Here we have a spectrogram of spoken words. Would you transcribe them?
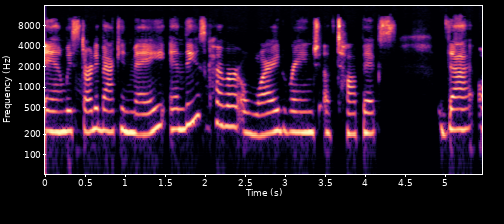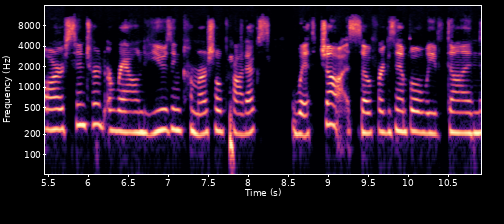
and we started back in May. And these cover a wide range of topics that are centered around using commercial products with JAWS. So, for example, we've done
